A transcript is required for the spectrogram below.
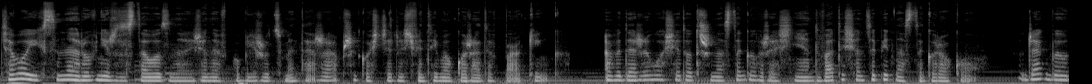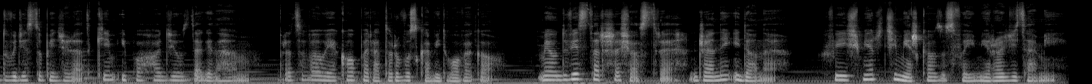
Ciało ich syna również zostało znalezione w pobliżu cmentarza przy kościele świętej Małgorzaty w Parking, a wydarzyło się to 13 września 2015 roku. Jack był 25-latkiem i pochodził z Dagenham. Pracował jako operator wózka widłowego. Miał dwie starsze siostry, Jenny i Donę. W chwili śmierci mieszkał ze swoimi rodzicami.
